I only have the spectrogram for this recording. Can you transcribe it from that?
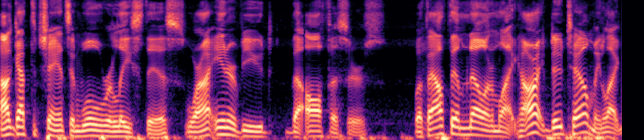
I got the chance, and we'll release this, where I interviewed the officers without them knowing. I'm like, all right, do tell me, like,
